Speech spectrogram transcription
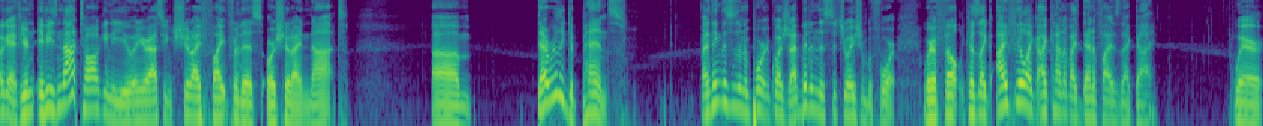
okay if you're if he's not talking to you and you're asking should i fight for this or should i not? Um that really depends. I think this is an important question. I've been in this situation before where it felt because like i feel like i kind of identify as that guy where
